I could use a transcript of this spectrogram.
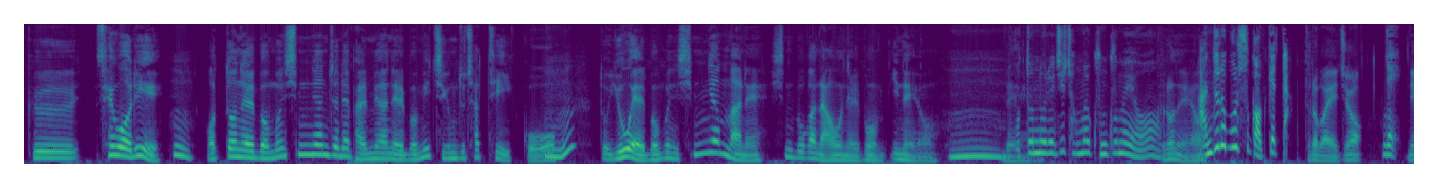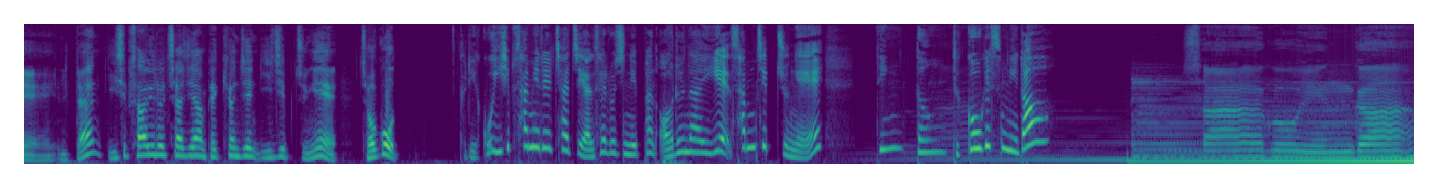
그 세월이 음. 어떤 앨범은 10년 전에 발매한 앨범이 지금도 차트에 있고 음? 또 요 앨범은 10년 만에 신보가 나온 앨범이네요. 음, 네. 어떤 노래인지 정말 궁금해요. 그러네요. 안 들어볼 수가 없겠다. 들어봐야죠. 네. 일단 24위를 차지한 백현진 2집 중에 저곳 그리고 23위를 차지한 새로 진입한 어른아이의 3집 중에 띵동 듣고 오겠습니다. 사고인가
